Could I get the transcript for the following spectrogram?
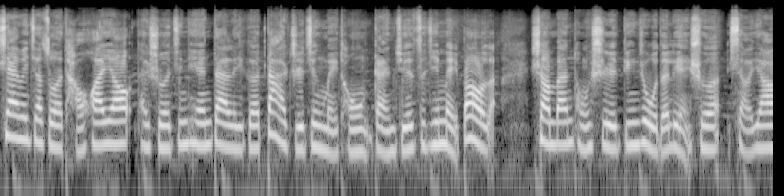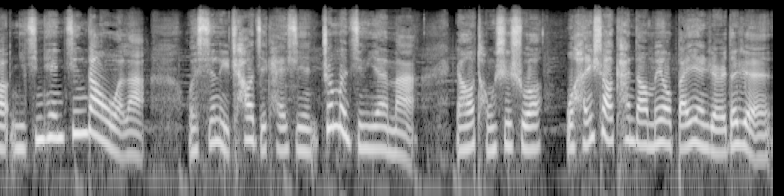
下一位叫做桃花妖，他说今天戴了一个大直径美瞳，感觉自己美爆了。上班同事盯着我的脸说：“小妖，你今天惊到我了。”我心里超级开心，这么惊艳吗？然后同事说：“我很少看到没有白眼仁的人，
